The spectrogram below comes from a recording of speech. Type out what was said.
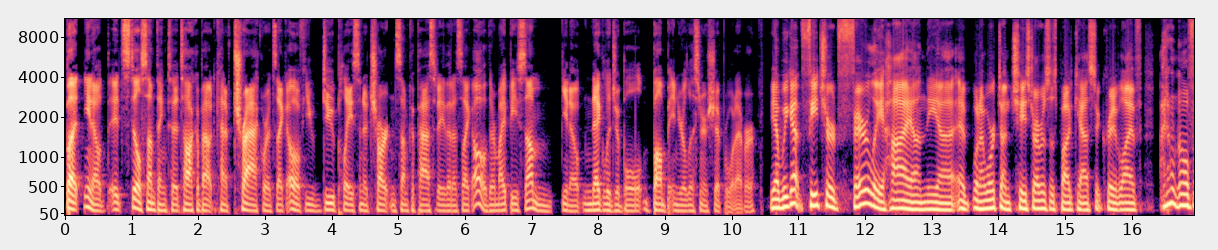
but you know, it's still something to talk about, kind of track where it's like, oh, if you do place in a chart in some capacity, that it's like, oh, there might be some you know negligible bump in your listenership or whatever. Yeah, we got featured fairly high on the uh, when I worked on Chase Jarvis's podcast at Creative Live. I don't know if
